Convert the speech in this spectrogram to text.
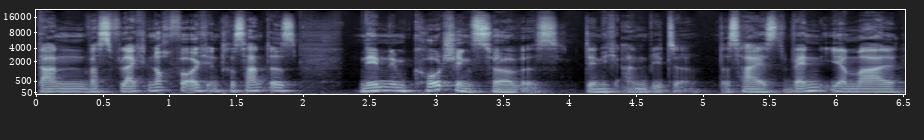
dann, was vielleicht noch für euch interessant ist, neben dem Coaching-Service, den ich anbiete. Das heißt, wenn ihr mal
